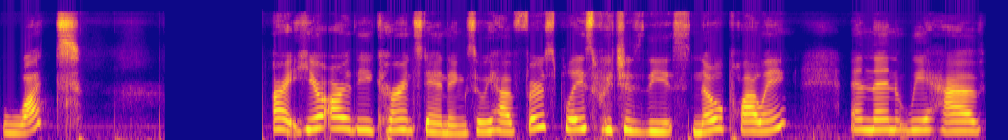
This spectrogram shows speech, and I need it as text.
What? Alright, here are the current standings. So we have first place, which is the snow plowing, and then we have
